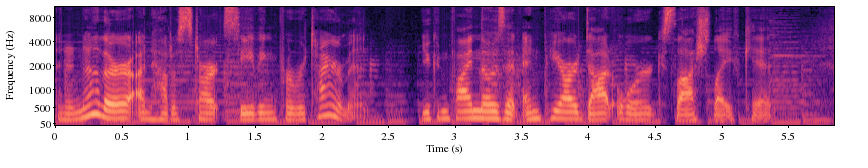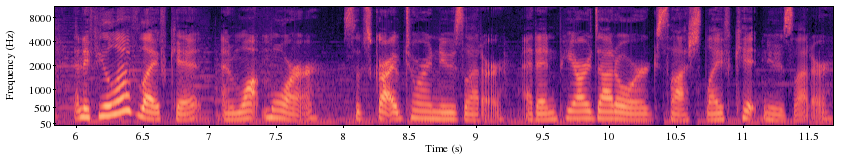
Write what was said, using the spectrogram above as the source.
and another on how to start saving for retirement. You can find those at npr.org slash lifekit. And if you love Life Kit and want more, subscribe to our newsletter at npr.org slash lifekitnewsletter.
